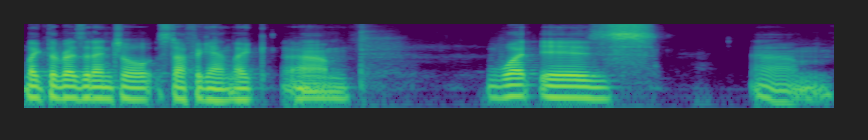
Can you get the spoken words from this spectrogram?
like the residential stuff again. Like, um, what is, um,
